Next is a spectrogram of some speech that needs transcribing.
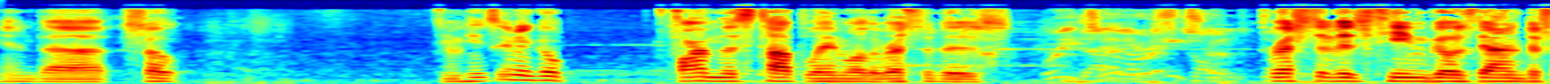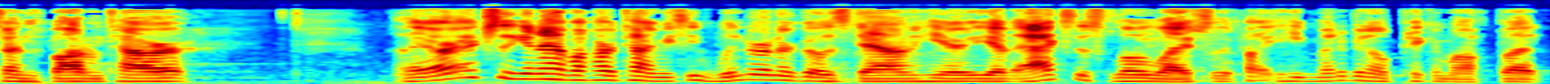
and uh, so and he's gonna go farm this top lane while the rest of his rest of his team goes down and defends bottom tower. They are actually going to have a hard time. You see Windrunner goes down here. You have Axis low life, so probably, he might have been able to pick him off, but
